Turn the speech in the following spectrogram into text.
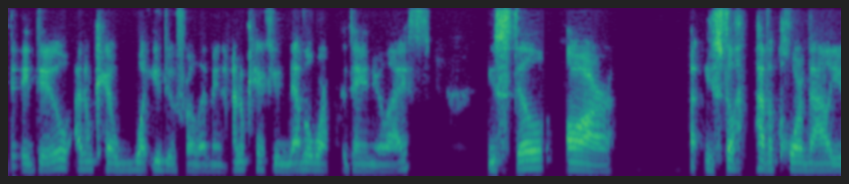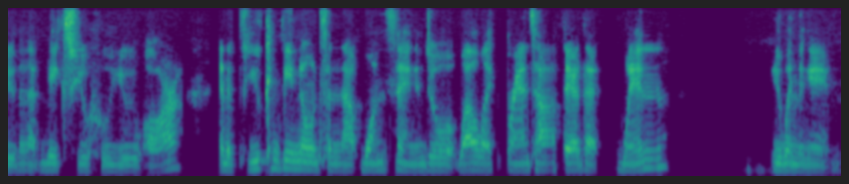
they do. I don't care what you do for a living. I don't care if you never work a day in your life. You still are uh, you still have a core value that makes you who you are. And if you can be known for that one thing and do it well like brands out there that win, you win the game.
